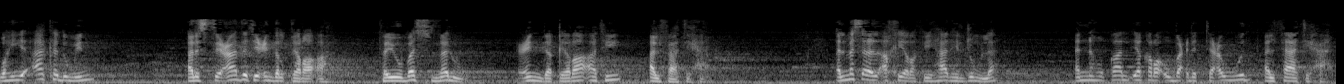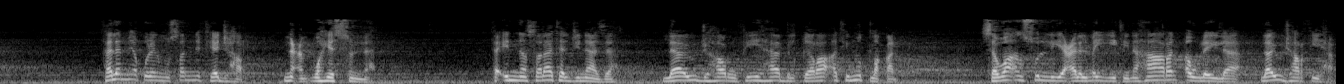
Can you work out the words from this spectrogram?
وهي آكد من الاستعاذة عند القراءة فيبسمل عند قراءة الفاتحة. المسألة الأخيرة في هذه الجملة أنه قال يقرأ بعد التعوذ الفاتحة فلم يقل المصنف يجهر. نعم وهي السنة. فإن صلاة الجنازة لا يجهر فيها بالقراءة مطلقا سواء صلي على الميت نهارا أو ليلا لا يجهر فيها.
